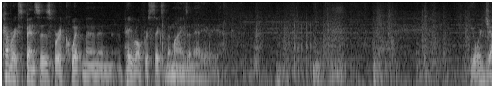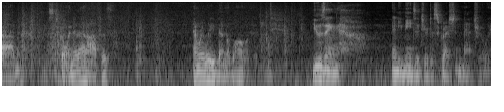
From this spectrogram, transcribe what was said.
cover expenses for equipment and payroll for six of the mines in that area. Your job is to go into that office and relieve them of all of it. Using any means at your discretion, naturally.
